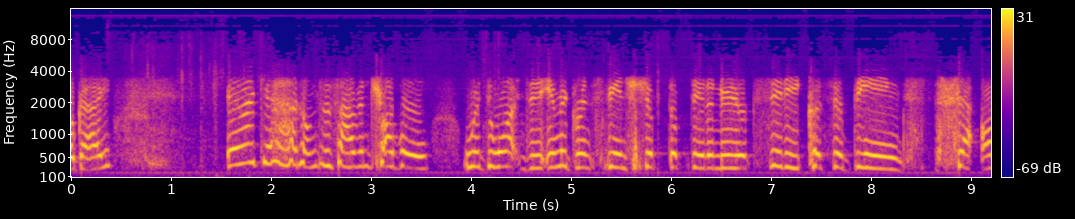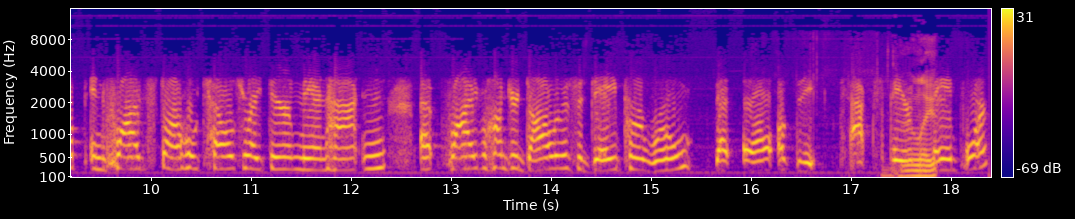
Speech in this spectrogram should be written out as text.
Okay, Eric Adams is having trouble with the, immigrants being shipped up there to New York City because they're being set up in five star hotels right there in Manhattan at five hundred dollars a day per room that all of the taxpayers Well, I- paid for.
